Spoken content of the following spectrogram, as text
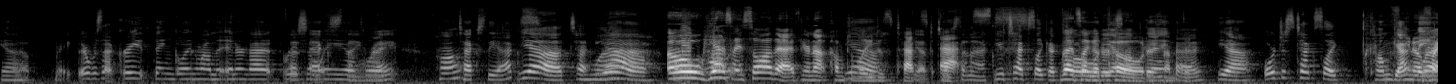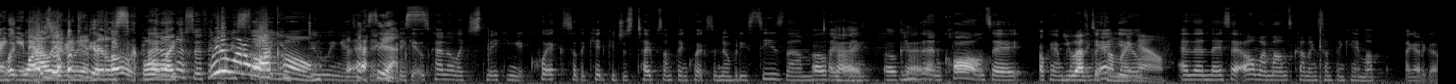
Yeah. Right. There was that great thing going around the internet That recently X of thing, like, right? Huh? Text the X. Yeah, te- yeah. Oh, yes, I saw that. If you're not comfortable, Yeah. you just text, Yep, text X. an X. You text like a That's code like a or code or something. something. Okay. Yeah, or just text like, "Come get You know, me." Frankie like, why does it are have going to to be be middle code? school. I don't like, know. So if we don't want to walk home. doing Text anything, the I X. think it was kind of like just making it quick, so the kid could just type something quick, so nobody sees them Okay, typing. okay. You then call and say, "Okay, I'm You coming have to to get come right now. And then they say, "Oh, my mom's coming. Something came up. I gotta go."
